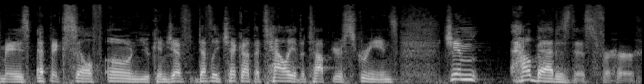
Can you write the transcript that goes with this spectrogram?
May's epic self own, you can jeff- definitely check out the tally at the top of your screens. Jim, how bad is this for her?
